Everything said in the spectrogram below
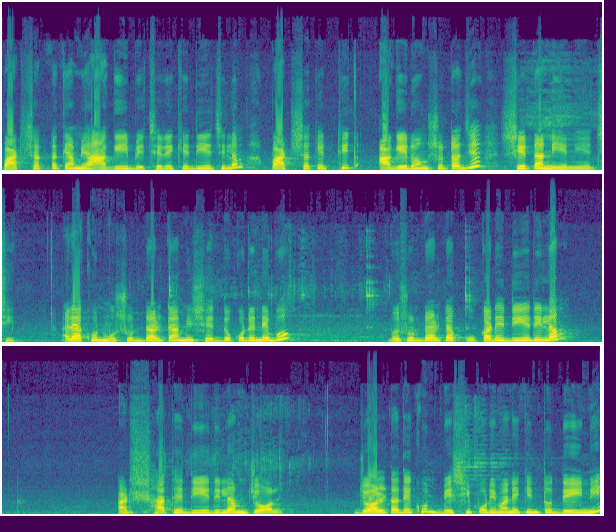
পাট শাকটাকে আমি আগেই বেছে রেখে দিয়েছিলাম। পাট শাকের ঠিক আগের অংশটা যে, সেটা নিয়ে নিয়েছি। আর এখন মুসুর ডালটা আমি সেদ্ধ করে নেব। মসুর ডালটা কুকারে দিয়ে দিলাম। আর সাথে দিয়ে দিলাম জল। জলটা দেখুন, বেশি পরিমাণে কিন্তু দেইনি।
